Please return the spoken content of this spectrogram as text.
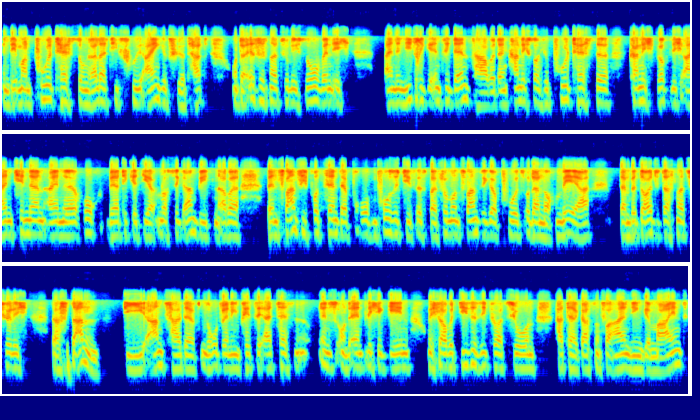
indem man Pooltestung relativ früh eingeführt hat. Und da ist es natürlich so, wenn ich eine niedrige Inzidenz habe, dann kann ich solche Poolteste, kann ich wirklich allen Kindern eine hochwertige Diagnostik anbieten. Aber wenn 20 Prozent der Proben positiv ist bei 25er Pools oder noch mehr, dann bedeutet das natürlich, dass dann die Anzahl der notwendigen PCR-Tests ins Unendliche gehen. Und ich glaube, diese Situation hat Herr Gassen vor allen Dingen gemeint.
